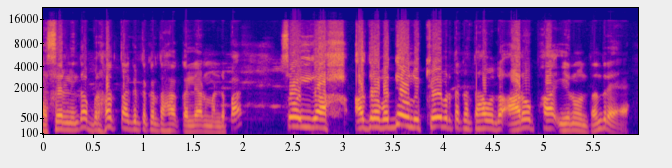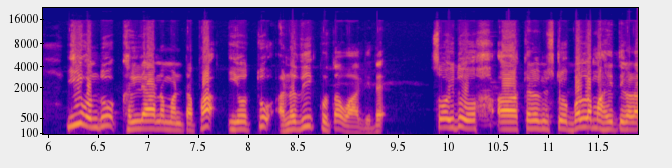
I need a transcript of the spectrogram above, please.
ಹೆಸರಿನಿಂದ ಬೃಹತ್ ಆಗಿರ್ತಕ್ಕಂತಹ ಕಲ್ಯಾಣ ಮಂಟಪ. ಸೊ ಈಗ ಅದರ ಬಗ್ಗೆ ಒಂದು ಕೇಳಿ ಬರ್ತಕ್ಕಂತಹ ಒಂದು ಆರೋಪ ಏನು ಅಂತಂದ್ರೆ, ಈ ಒಂದು ಕಲ್ಯಾಣ ಮಂಟಪ ಇವತ್ತು ಅನಧಿಕೃತವಾಗಿದೆ. ಸೊ ಇದು ಕೆಲವೊಂದಿಷ್ಟು ಬಲ್ಲ ಮಾಹಿತಿಗಳ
